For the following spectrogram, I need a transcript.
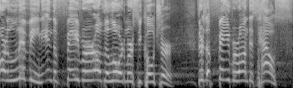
are living in the favor of the Lord Mercy Culture. There's a favor on this house.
